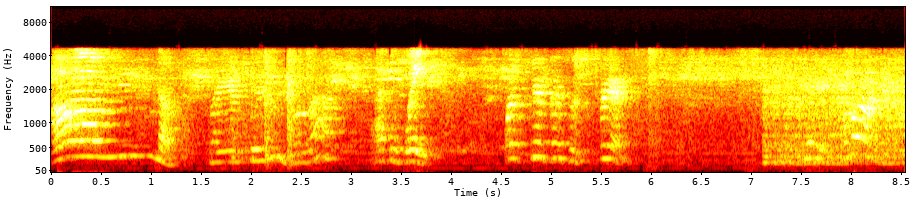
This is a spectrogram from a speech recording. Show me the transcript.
Um, no. Player two, you're up. I have to wait. Let's give this a spin. Hey, come on now.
